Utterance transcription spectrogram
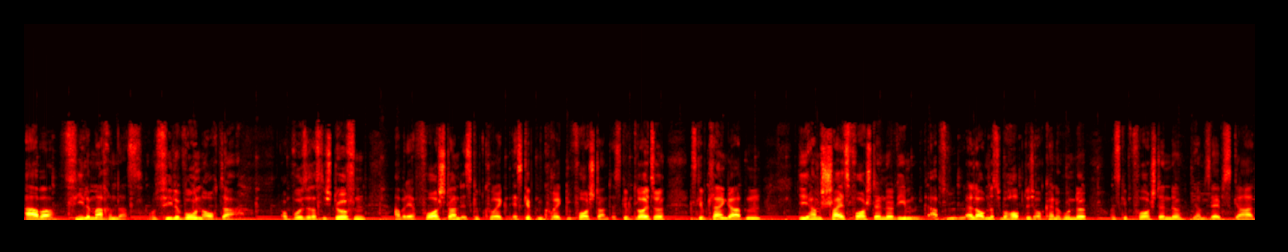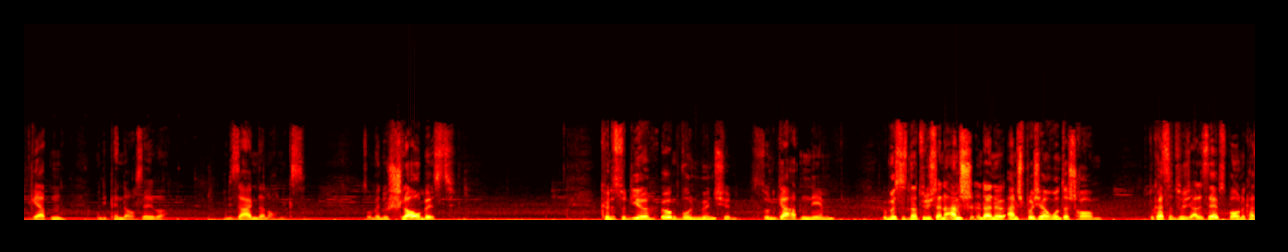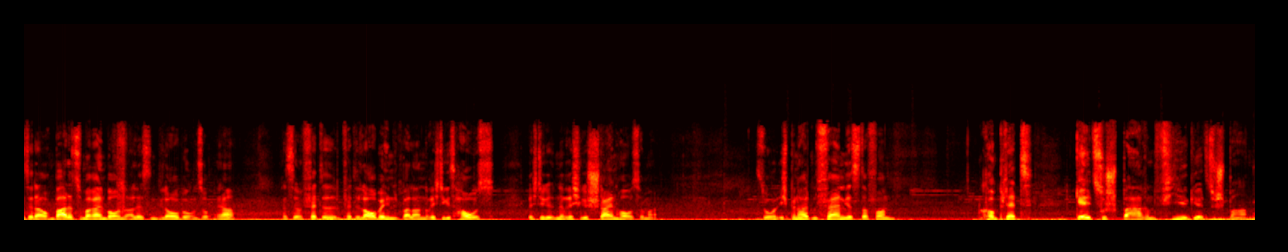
Aber viele machen das und viele wohnen auch da obwohl sie das nicht dürfen. Aber der Vorstand, es gibt, korrekt, es gibt einen korrekten Vorstand. Es gibt Leute, es gibt Kleingarten, die haben scheiß Vorstände, die absolut erlauben das überhaupt nicht, auch keine Hunde. Und es gibt Vorstände, die haben selbst Gärten und die pennen auch selber. Und die sagen dann auch nichts. So, und wenn du schlau bist, könntest du dir irgendwo in München so einen Garten nehmen. Du müsstest natürlich deine, Ans deine Ansprüche herunterschrauben. Du kannst natürlich alles selbst bauen. Du kannst ja da auch ein Badezimmer reinbauen und alles in die Laube und so. Ja? Du kannst ja eine fette, fette Laube hinballern, ein richtiges Haus. Richtige, ein richtiges Steinhaus immer. So, und ich bin halt ein Fan jetzt davon, komplett Geld zu sparen, viel Geld zu sparen.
